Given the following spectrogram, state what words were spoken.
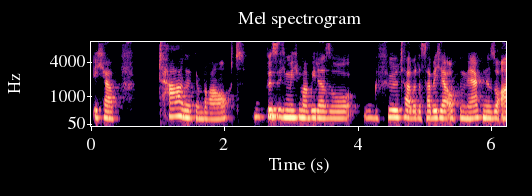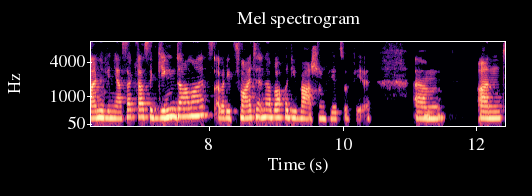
ich habe Tage gebraucht, bis ich mich mal wieder so gefühlt habe. Das habe ich ja auch gemerkt. Ne? So eine Vinyasa-Klasse ging damals, aber die zweite in der Woche, die war schon viel zu viel. Ähm, und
